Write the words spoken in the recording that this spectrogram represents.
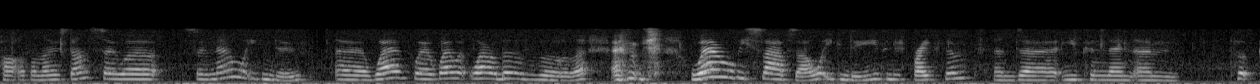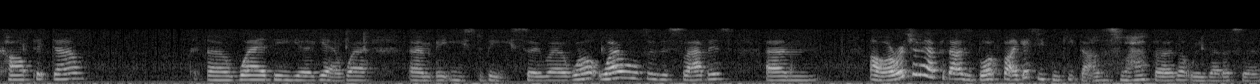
part of the nose done. So uh, so now what you can do. Uh, where where where where blah, blah, blah, um, where all these slabs are, what you can do, you can just break them, and uh, you can then um, put carpet down uh, where the uh, yeah where um, it used to be. So uh, where, where also the slab is, um, Oh, originally I put that as a block, but I guess you can keep that as a slab. Uh, that would be better. So,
